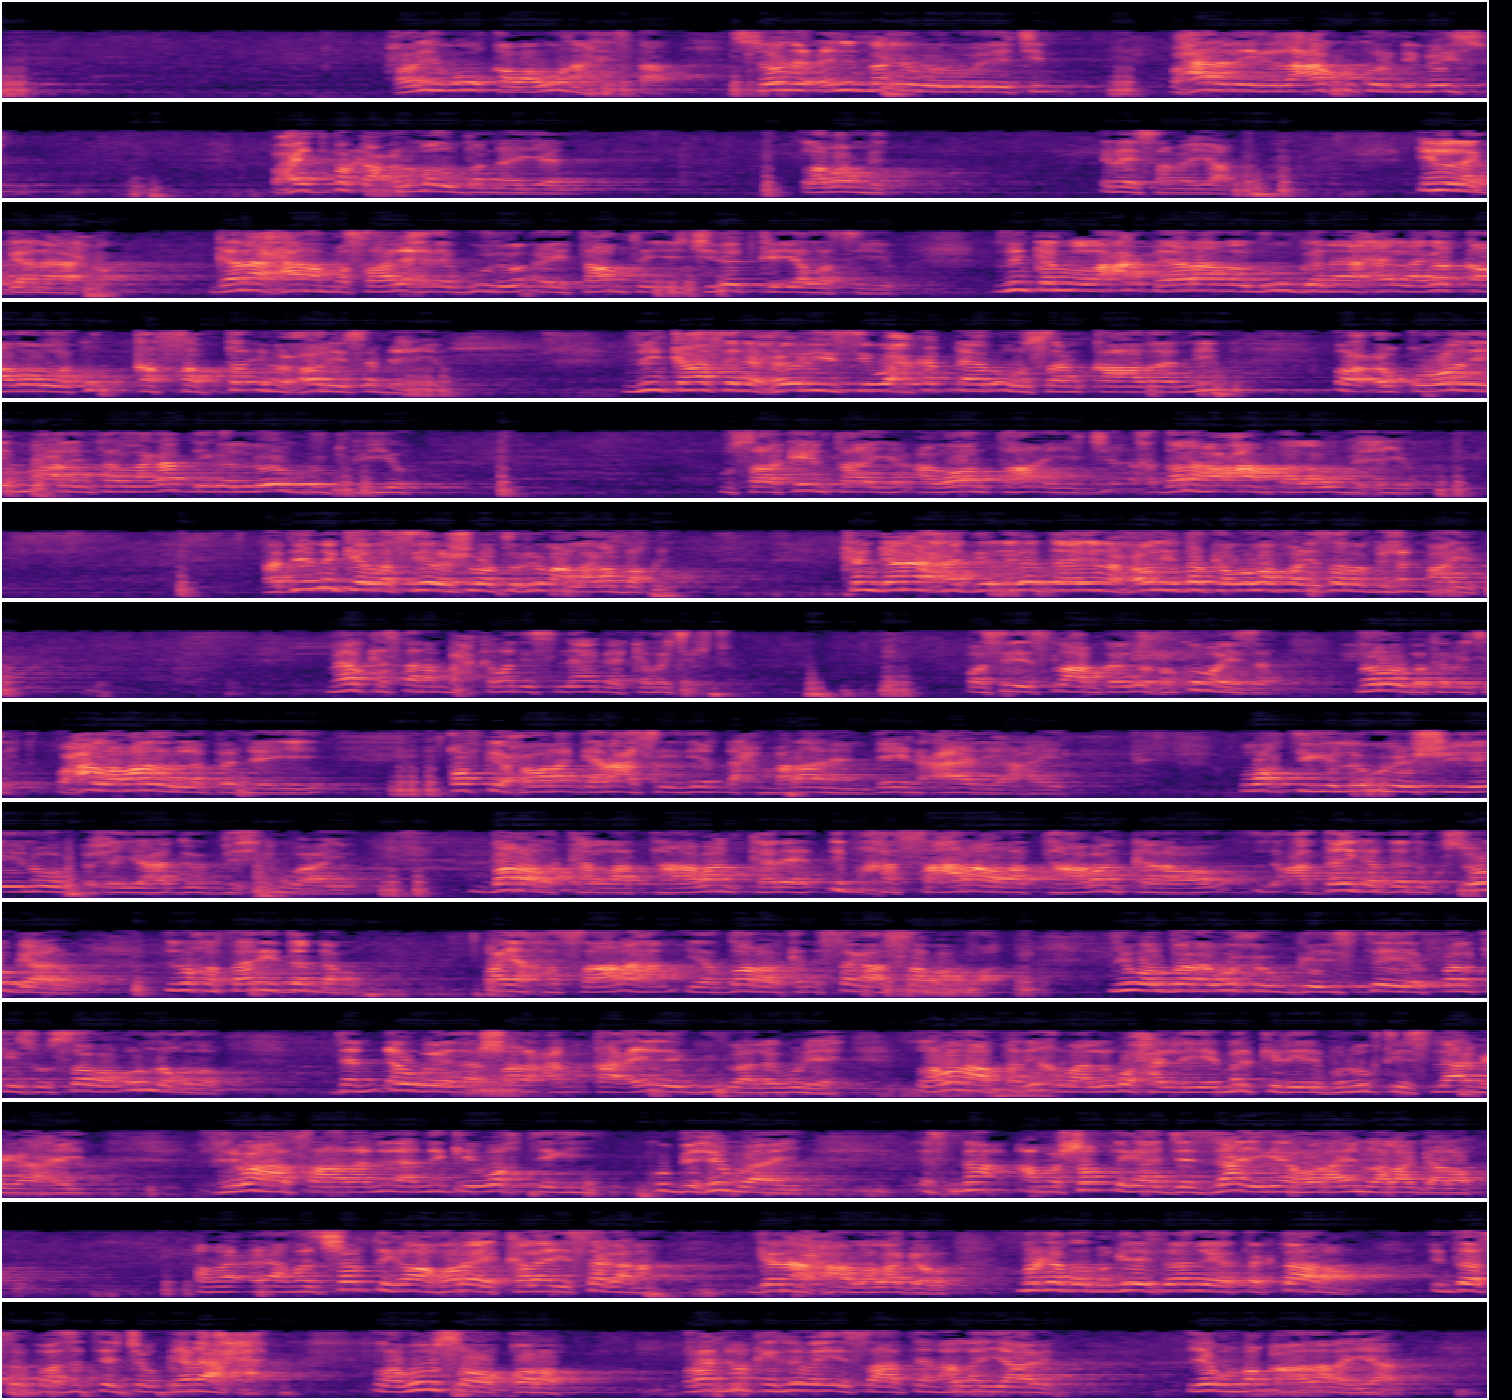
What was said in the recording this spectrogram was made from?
xoolihii wuu qabaa wuuna haystaa. Soona celin maayo warwareejin. Waxaana la yidhi lacag ku kordhi mayso. Waxay markaa culimmadu banneeyeen laba mid inay sameeyaan. In la ganaaxo ganaaxana masaalixda guudoo ay taamta iyo jidadka iyo la siiyo. Ninkan lacag dheeraada lagu ganaaxay laga qaadoo laku qasabta inuu xoolihii iska bixiyo. Ninkaasina xoolihiisii wax ka dheer uusan qaadanin oo cuquubadii maalinta laga dhiga loo gudbiyo. Masaakiinta iyo agoonta iyo danaha caamka lagu bixiyo. Haddii ninkii la siiyana shubatu ribaa laga baqi. Kan ganaaxa haddii laga daayana xoolihii dadka uula fadhiisanoo bixin maayo meel kastana maxkamad islaamiga kama jirto. Oo sida islaamka idu xukumaysa meel walba kama jirto. Waxaa labaadoo la baneeyey qofkii xoolo ganacsi idiin dhexmaraaneen dayn caadi ahayd waktigii lagu heshiiyey inuu bixiyo hadduu bixin waayo. Bararka la taaban karee dhib khasaara la taaban kara oo caddayn karta ku soo gaaro inuu khasaarihii dandhabo waayo khasaarahan iyo dararkan isagaa sabab ah. Nin walbana wuxuu geystay falkiisu sabab u noqdo dandhowgeeda sharcan qaacidada guud baa lagu leeyahay. Labadaa ariiq baa lagu xaliyey markii la yidhi bunuugtii islaamiga ahayd. Ribaha saaranina ninkii waktigii ku bixin waayey. Isna ama shardigaa jazaa'igae horaa in lala galo. Ama shardigaa hore kale isagana ganaaxa lala galo. Markaad bangiyada islaamiga tagtaano intaasoo baasitejo ganaaxa laguu soo qoro. Walaa nimankii ribay isaarteen hala yaabin. Iyagu ma qaadanayaan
